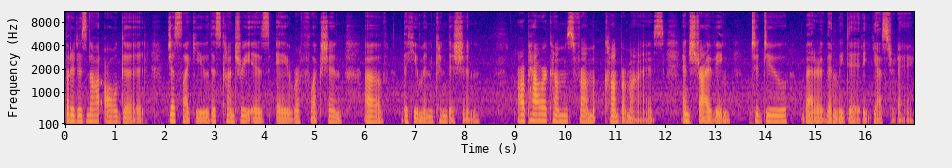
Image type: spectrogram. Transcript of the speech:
but it is not all good. Just like you, this country is a reflection of the human condition. Our power comes from compromise and striving to do better than we did yesterday.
